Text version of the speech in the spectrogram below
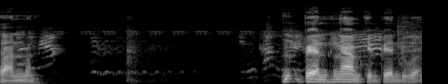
สารมันเป็นงามกินเป็นด้วย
